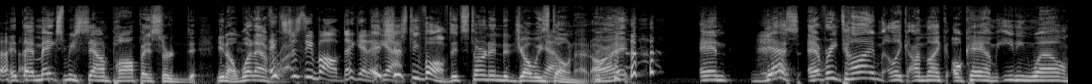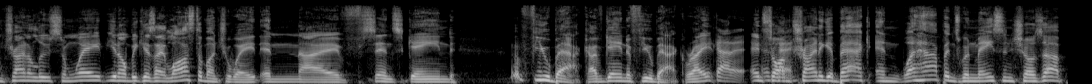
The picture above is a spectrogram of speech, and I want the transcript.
it, that makes me sound pompous or you know whatever. it's just evolved. I get it. it's yeah. just evolved. It's turned into Joey's Yeah. donut. All right. and yes, every time, like I'm like, okay, I'm eating well. I'm trying to lose some weight, you know, because I lost a bunch of weight and I've since gained a few back. I've gained a few back, right? Got it. And so I'm trying to get back. And what happens when Mason shows up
